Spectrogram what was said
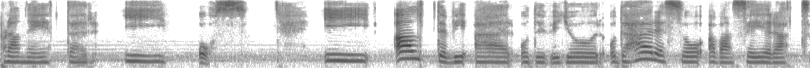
planeter i oss. I allt det vi är och det vi gör. Och det här är så avancerat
